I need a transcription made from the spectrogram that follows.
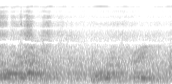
four, four, three.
